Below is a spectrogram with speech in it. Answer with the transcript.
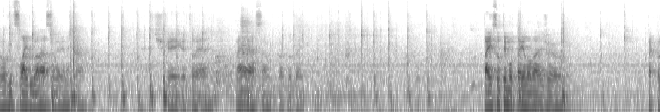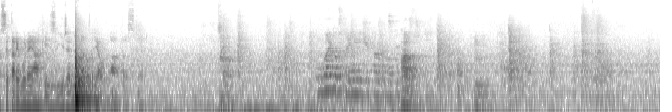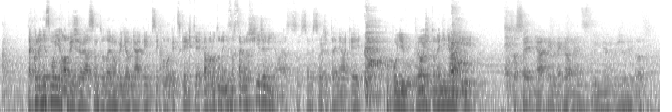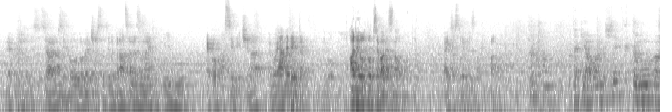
mám víc slajdů, ale já jsem je vynechal. Čekej, kde to je? Ne, já jsem blbý. Tady jsou ty motejlové, že jo. Tak prostě tady bude nějaký zvíře lítat, jo, a prostě. Co? Bude to stejný, když je to Tak to není z mojí hlavy, že? Já jsem tohle jenom viděl v nějakých psychologických těch a ono to není zase tak rozšířený, jo? Já jsem si myslel, že to je nějaký ku podivu, jo? Že to není nějaký zase nějaký mega mainstream, jako že by to, jako že to ty sociální psychologové často tyhle práce neznají ku podivu, jako asi většina, nebo já nevím, tak, nebo Adil to třeba neznal, no, tak já jich zase tolik neznal, pardon. Tak já mám ještě k tomu, uh,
